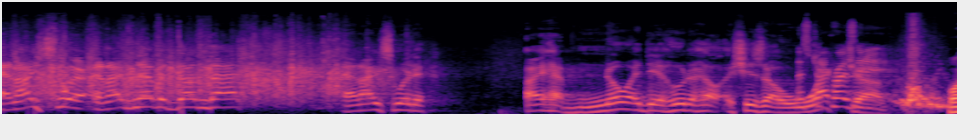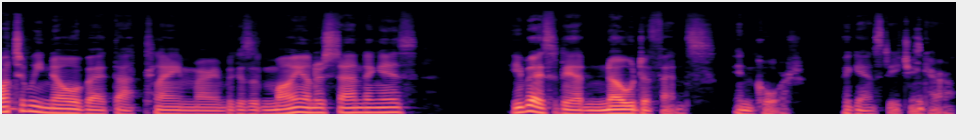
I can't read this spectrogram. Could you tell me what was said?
And I swear, and I've never done that, and I swear to I have no idea who the hell she's a Mr. whack President. job. What do we know about that claim, Marion? Because my understanding is he basically had no defense in court against E. Jean Carroll.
